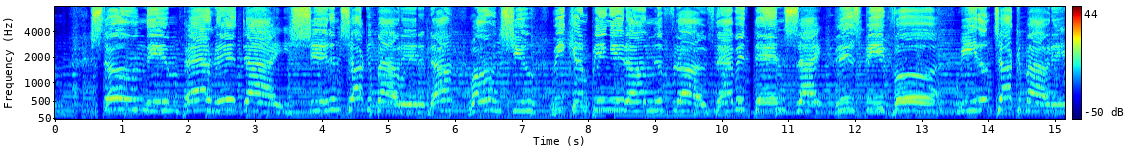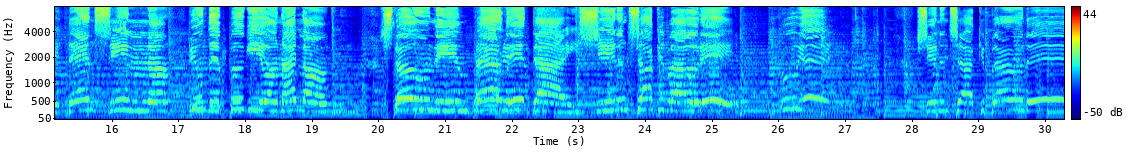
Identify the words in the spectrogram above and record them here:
Stoned in paradise, shouldn't talk about it. And I want you, we can bring it on the floor. Never danced like this before. We don't talk about it, dancing on, do the boogie all night long. Stoned in paradise, shouldn't talk about it. Ooh, yeah shouldn't talk about it.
